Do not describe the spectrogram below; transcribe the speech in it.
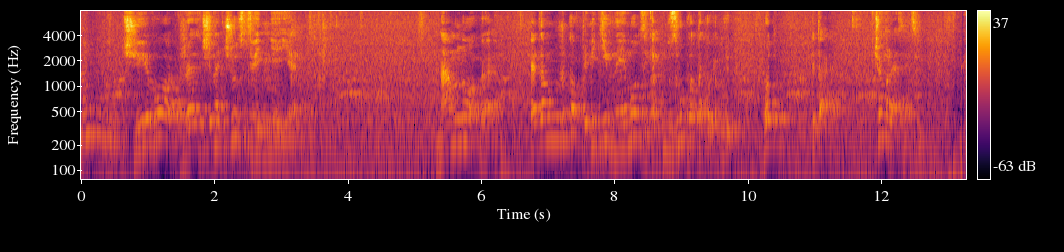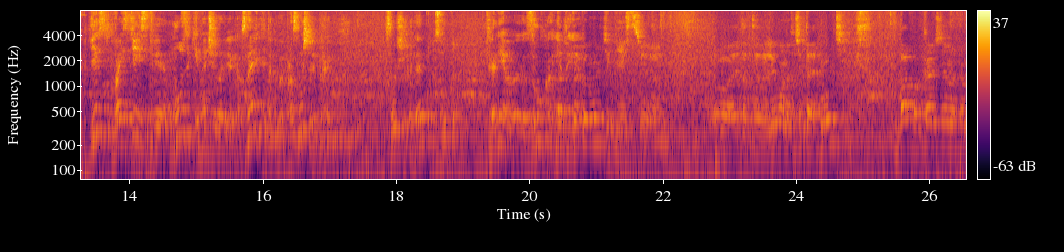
Ну. Чего? Женщина чувственнее. Намного. Это у мужиков примитивные эмоции, как звук вот такой, как у- Вот, итак, в чем разница? Есть воздействие музыки на человека. Знаете такое? Прослышали про это? Слышали, да? Звука. Вернее, э, звука. Нет, Даже и- такой мультик есть. э, Этот э, Леонов читает мультик. Баба, как же она там,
